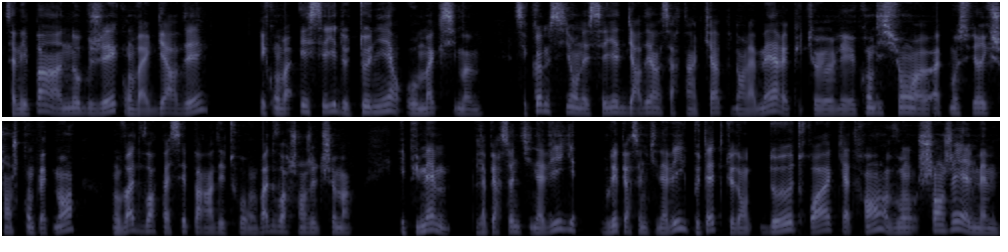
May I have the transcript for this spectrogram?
ça n'est pas un objet qu'on va garder et qu'on va essayer de tenir au maximum c'est comme si on essayait de garder un certain cap dans la mer et puis que les conditions atmosphériques changent complètement, on va devoir passer par un détour, on va devoir changer de chemin. Et puis même, la personne qui navigue ou les personnes qui naviguent, peut-être que dans 2, 3, 4 ans, vont changer elles-mêmes.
